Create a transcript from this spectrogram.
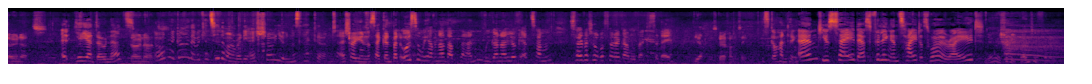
Donuts. Uh, yeah, yeah, donuts. Donuts. Oh my god, we can see them already. I show you in a second. I show you in a second. But also we have another plan. We're gonna look at some Salvatore Ferragamo bags today. Yeah, let's go hunting. Let's go hunting. And you say there's filling inside as well, right? Yeah, there should be plenty for you.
